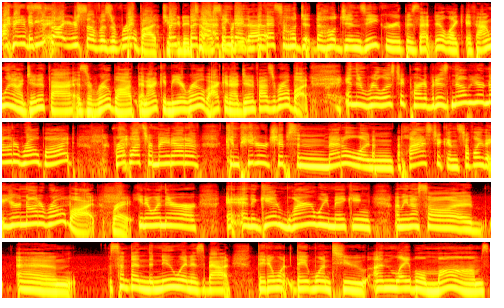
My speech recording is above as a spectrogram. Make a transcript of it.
i mean if you thought yourself as a robot you but, could but tell I somebody that, But that's the whole the whole Gen Z group is that deal. Like, if I want to identify as a robot, then I can be a robot. I can identify as a robot. And the realistic part of it is, no, you're not a robot. Robots are made out of computer chips and metal and plastic and stuff like that. You're not a robot, Right. You know, and there are. And, and again, why are we making? I mean, I saw. A um, Something the new one is about they don't want they want to unlabel moms.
